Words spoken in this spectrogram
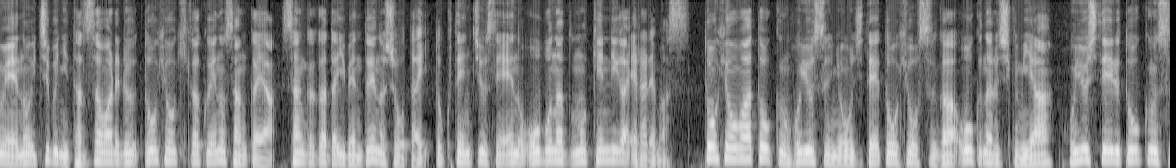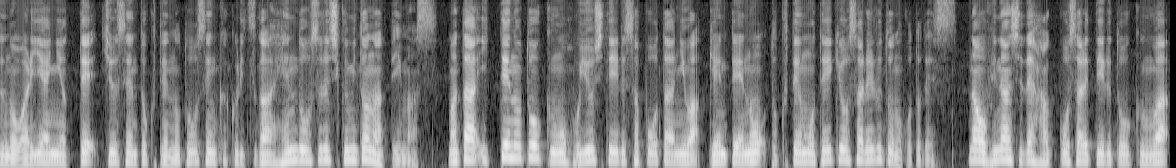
運営の一部に携われる投票企画への参加や参加型イベントへの招待、特典抽選への応募などの権利が得られます。投票はトークン保有数に応じて投票数が多くなる仕組みや保有しているトークン数の割合によって抽選特典の当選確率が変動する仕組みとなっています。また一定のトークンを保有しているサポーターには限定の特典も提供されるとのことです。なおフィナンシェで発行されているトークンは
